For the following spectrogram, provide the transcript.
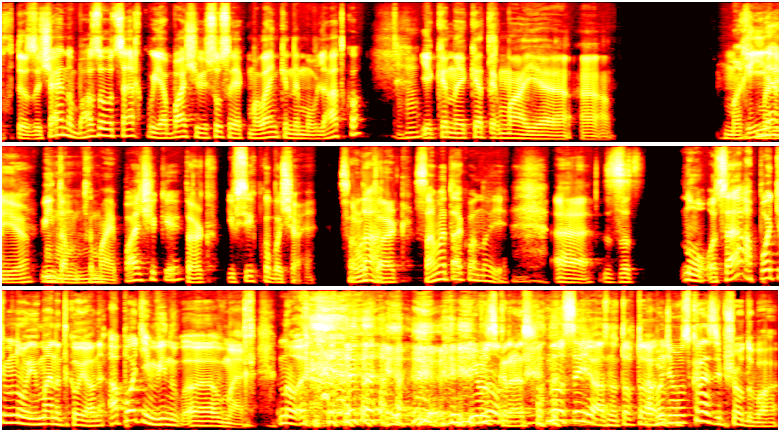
ходив в звичайну базову церкву, я бачив Ісуса як маленьке немовлятко, Угу. яке на яке тримає е, Марія. Марія. Він Мгм. там тримає пальчики Так, і всіх пробачає. саме Так. так. Саме так воно є. Е, за, ну, оце, а потім, ну, і в мене таке уявлення, а потім він е, вмер. Ну, І ну, воскрес. Ну, серйозно. Тобто, А потім воскрес і пішов до Бога.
